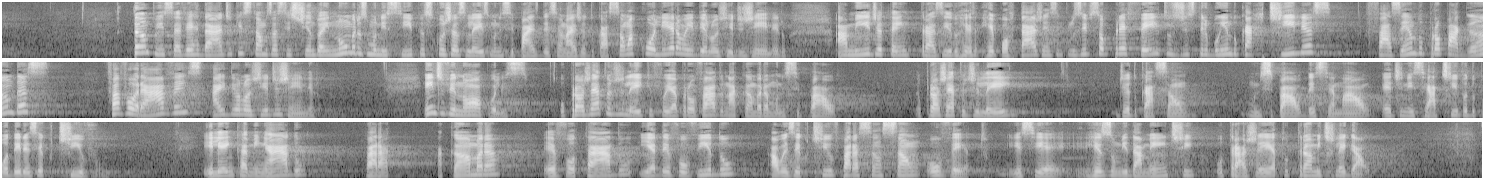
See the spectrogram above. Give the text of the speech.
Tanto isso é verdade que estamos assistindo a inúmeros municípios cujas leis municipais decenais de educação acolheram a ideologia de gênero. A mídia tem trazido reportagens, inclusive, sobre prefeitos distribuindo cartilhas, fazendo propagandas favoráveis à ideologia de gênero. Em Divinópolis, o projeto de lei que foi aprovado na Câmara Municipal, o projeto de lei de educação municipal decenal, é de iniciativa do Poder Executivo. Ele é encaminhado para a Câmara, é votado e é devolvido ao Executivo para sanção ou veto. Esse é, resumidamente, o trajeto, o trâmite legal.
